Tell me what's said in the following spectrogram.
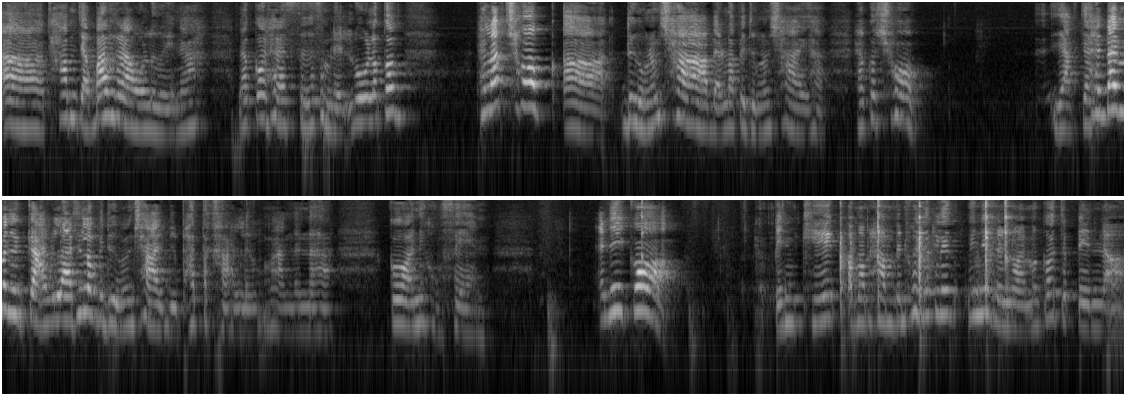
อ่าทำจากบ้านเราเลยนะ แล้วก็ทาซื้อสำเร็จรูปแล้วก็ทารัชอบอดื่มน้ำชาแบบเราไปดื่มน้ำชาค่ะแล้วก็ชอบ อยากจะให้ได้บรรยากาศเวลาที่เราไปดื่มน้ำชาหรือพัตคารเลยประมาณนั้นนะคะ ก็อันนี้ของแฟน อันนี้ก็เป็นเค้กเอามาทำเป็นถ้วยเล็กๆนิดๆหน่อยๆมันก็จะเป็นอ่า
